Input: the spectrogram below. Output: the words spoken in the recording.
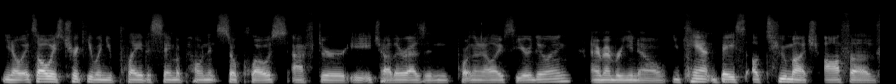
You know, it's always tricky when you play the same opponents so close after each other, as in Portland and LAFC are doing. I remember, you know, you can't base uh, too much off of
